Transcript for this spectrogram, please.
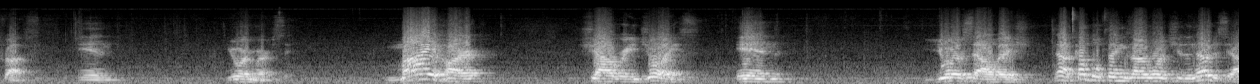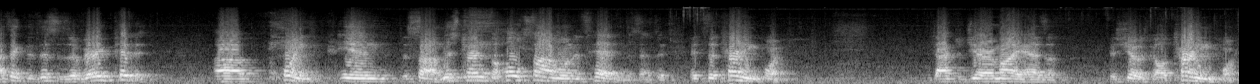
trust in your mercy. My heart shall rejoice in your salvation. Now, a couple things I want you to notice here. I think that this is a very pivot uh, point in the psalm. This turns the whole psalm on its head in the sense that it's the turning point. Dr. Jeremiah has a his show is called Turning Point,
